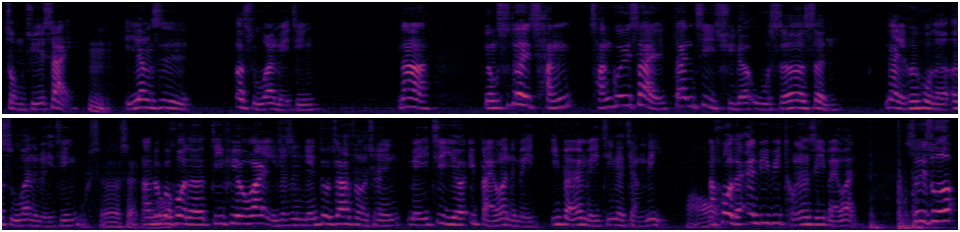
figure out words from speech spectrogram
总决赛，嗯，一样是二十五万美金。那勇士队常常规赛单季取得五十二胜。那也会获得二十五万的美金。五十二胜。那如果获得 DPOY，也就是年度最佳防守球员，每一季也有一百万的美一百万美金的奖励。哦。那获得 MVP 同样是一百万。所以说，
